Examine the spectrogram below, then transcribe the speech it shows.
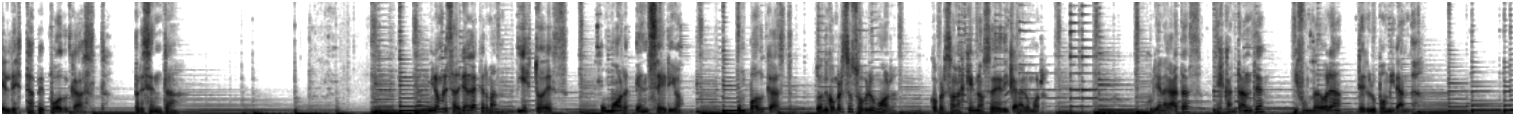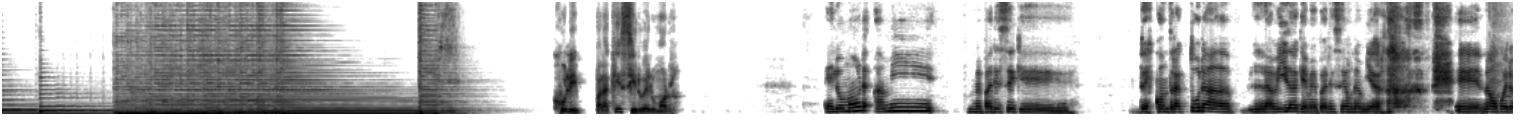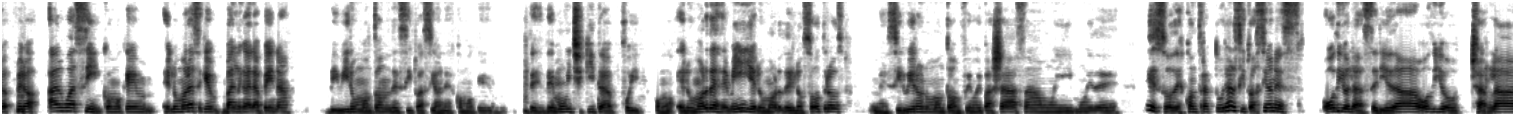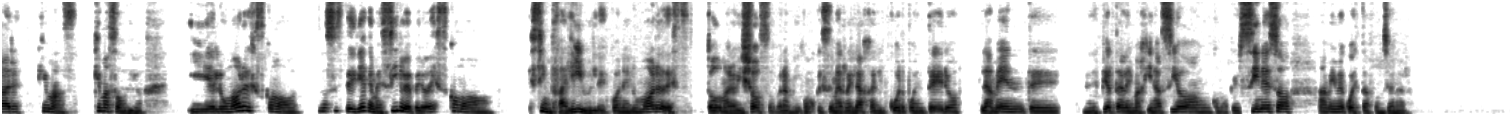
El Destape Podcast presenta. Mi nombre es Adrián Lackerman y esto es Humor en Serio, un podcast donde converso sobre humor con personas que no se dedican al humor. Juliana Gatas es cantante y fundadora del grupo Miranda. Juli, ¿para qué sirve el humor? El humor a mí me parece que descontractura la vida que me parece una mierda. Eh, no, pero, pero algo así, como que el humor hace que valga la pena vivir un montón de situaciones, como que desde muy chiquita fui como el humor desde mí y el humor de los otros me sirvieron un montón. Fui muy payasa, muy, muy de eso, descontracturar situaciones. Odio la seriedad, odio charlar. ¿Qué más? ¿Qué más odio? Y el humor es como, no sé si te diría que me sirve, pero es como, es infalible. Con el humor es todo maravilloso para mí, como que se me relaja el cuerpo entero, la mente, me despierta la imaginación, como que sin eso a mí me cuesta funcionar.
